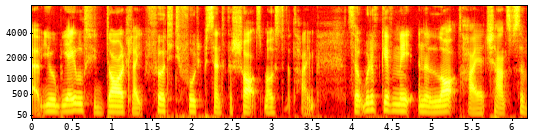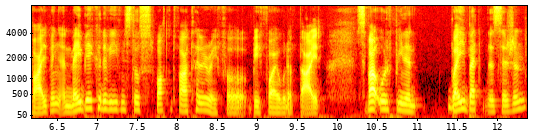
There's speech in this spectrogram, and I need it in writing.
uh, you'll be able to dodge like 30 to 40 percent of the shots most of the time. So it would have given me an a lot higher chance of surviving, and maybe I could have even still spotted the artillery for before I would have died. So that would have been a way better decision,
